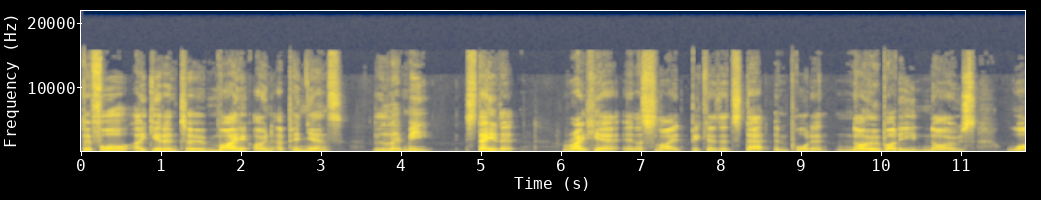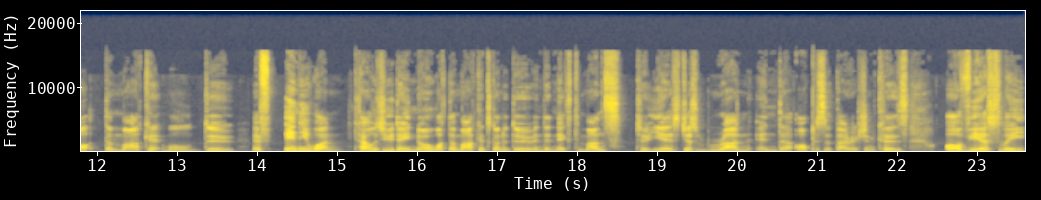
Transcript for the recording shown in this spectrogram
Before I get into my own opinions, let me state it right here in a slide because it's that important. Nobody knows what the market will do if anyone tells you they know what the market's going to do in the next months to years, just run in the opposite direction because obviously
